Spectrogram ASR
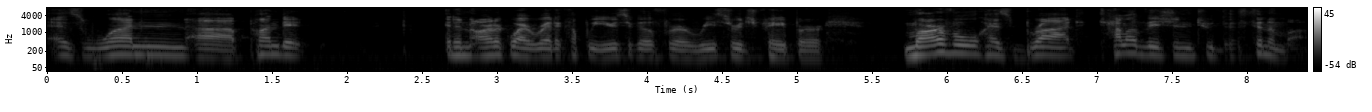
as one uh, pundit in an article I read a couple years ago for a research paper, Marvel has brought television to the cinema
